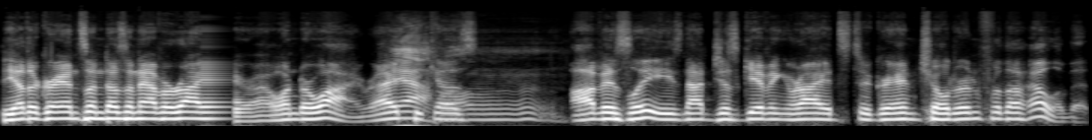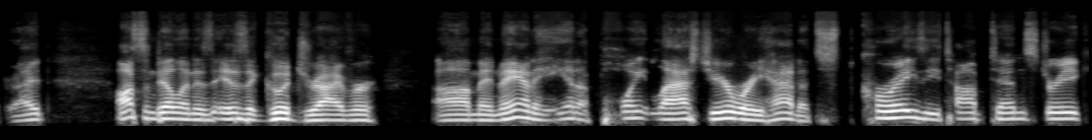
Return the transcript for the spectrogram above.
the other grandson doesn't have a ride. I wonder why, right? yeah, because well, obviously he's not just giving rides to grandchildren for the hell of it, right? Austin Dillon is is a good driver. Um, and man, he had a point last year where he had a crazy top 10 streak.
